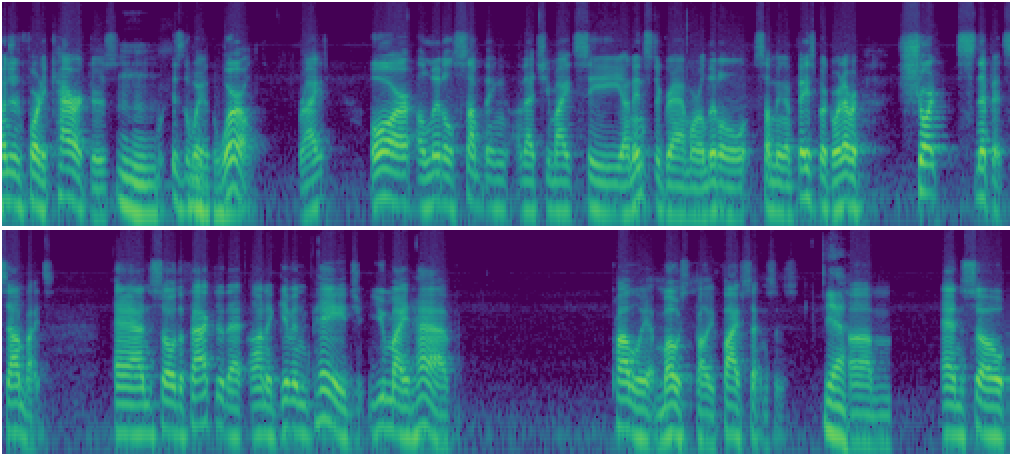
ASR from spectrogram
140 characters mm-hmm. is the way of the world, right? Or a little something that you might see on Instagram or a little something on Facebook or whatever, short snippets, sound bites. And so the factor that on a given page you might have probably at most probably five sentences. Yeah. Um, and so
